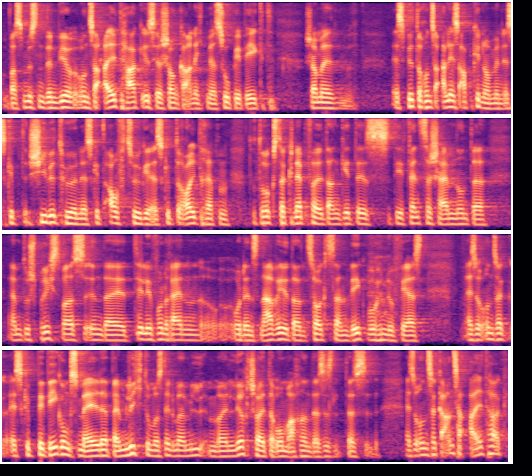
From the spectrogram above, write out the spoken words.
was müssen denn wir, unser Alltag ist ja schon gar nicht mehr so bewegt. Schau mal, es wird doch uns alles abgenommen. Es gibt Schiebetüren, es gibt Aufzüge, es gibt Rolltreppen. Du druckst der Knöpfel, dann geht es die Fensterscheiben runter. Ähm, du sprichst was in dein Telefon rein oder ins Navi, dann zeigst du einen Weg, wohin du fährst. Also unser, es gibt Bewegungsmelder beim Licht, du musst nicht immer einen Lichtschalter ummachen. Das ist, das, also unser ganzer Alltag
